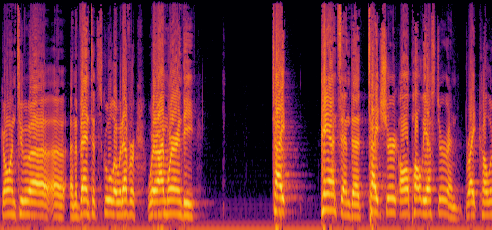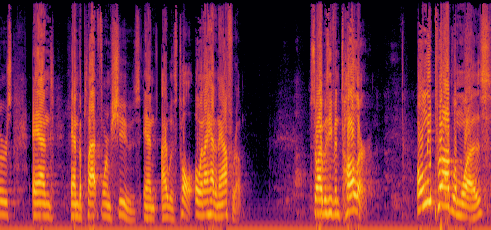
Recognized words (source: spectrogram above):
going to a, a, an event at school or whatever where I'm wearing the tight pants and the tight shirt, all polyester and bright colors, and, and the platform shoes. And I was tall. Oh, and I had an afro. So I was even taller. Only problem was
